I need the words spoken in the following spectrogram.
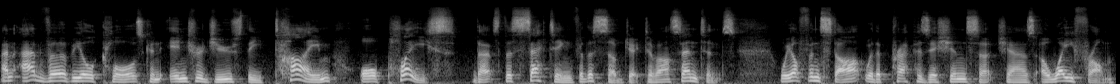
An adverbial clause can introduce the time or place that's the setting for the subject of our sentence. We often start with a preposition such as away from,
